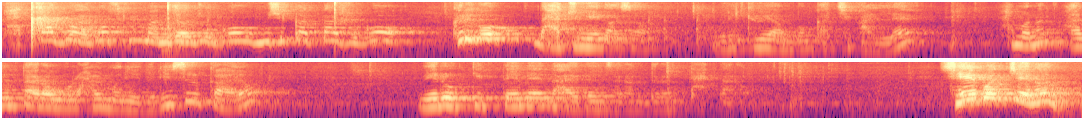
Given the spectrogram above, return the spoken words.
봤다고 하고 손 만져주고 음식 갖다 주고 그리고 나중에 가서 우리 교회 한번 같이 갈래? 하면은 안 따라올 할머니들이 있을까요? 외롭기 때문에 나이 든 사람들은 다 따라옵니다. 세 번째는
